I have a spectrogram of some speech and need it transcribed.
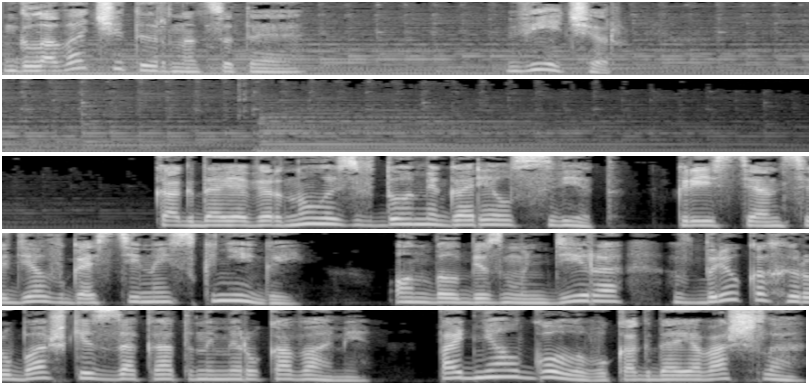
Глава 14. Вечер. Когда я вернулась, в доме горел свет. Кристиан сидел в гостиной с книгой. Он был без мундира, в брюках и рубашке с закатанными рукавами. Поднял голову, когда я вошла.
